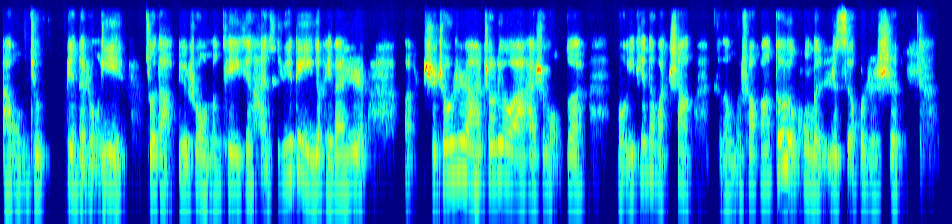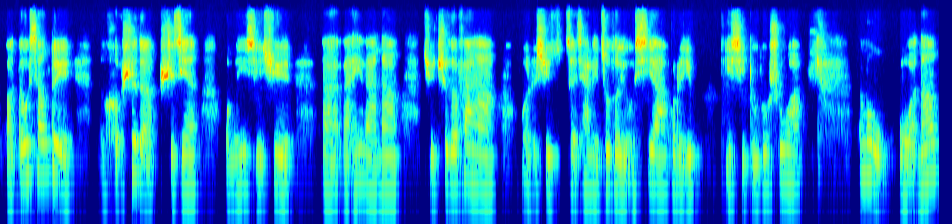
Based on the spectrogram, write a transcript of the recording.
啊？我们就变得容易做到。比如说，我们可以跟孩子约定一个陪伴日，呃，是周日啊、周六啊，还是某个某一天的晚上，可能我们双方都有空的日子，或者是呃都相对合适的时间，我们一起去。呃，玩一玩呢，去吃个饭啊，或者去在家里做做游戏啊，或者一一起读读书啊。那么我呢，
